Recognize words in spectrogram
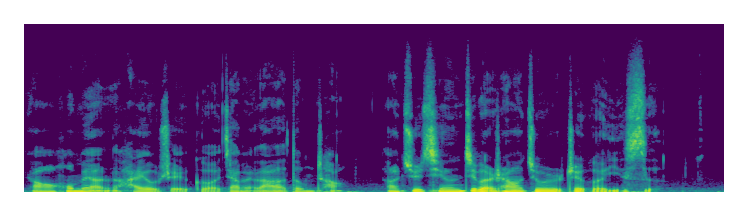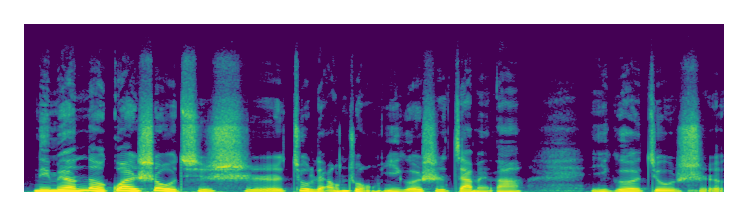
然后后面还有这个加美拉的登场啊，剧情基本上就是这个意思。里面的怪兽其实就两种，一个是加美拉，一个就是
